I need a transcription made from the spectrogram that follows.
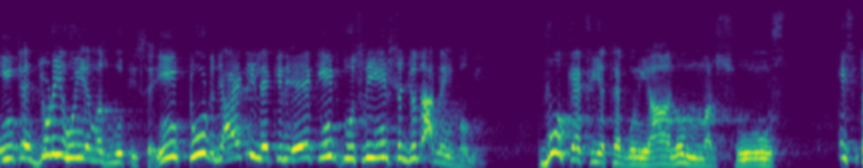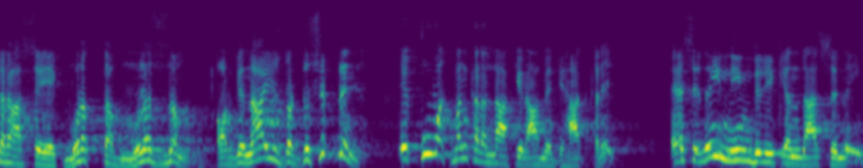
ईंटें जुड़ी हुई है मजबूती से। ईंट टूट जाएगी, लेकिन एक ईंट दूसरी ईंट से जुदा नहीं होगी। वो कैफियत है बुनियान मरसूस। इस तरह से एक मुरतब मुनज़म ऑर्गेनाइज और डिसिप्लिन एक कुत बनकर अल्लाह की राह में जिहाद करे। ऐसे नहीं, नीम दिली के अंदाज से नहीं,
